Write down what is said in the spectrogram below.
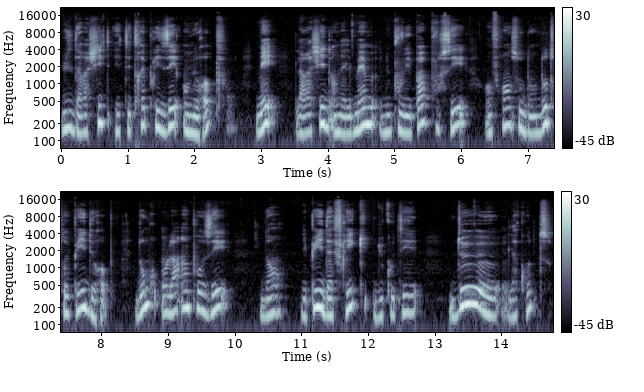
L'huile d'arachide était très prisée en Europe, mais l'arachide en elle-même ne pouvait pas pousser en France ou dans d'autres pays d'Europe. Donc on l'a imposé dans les pays d'Afrique du côté de euh, la côte,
